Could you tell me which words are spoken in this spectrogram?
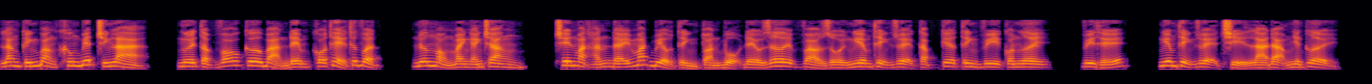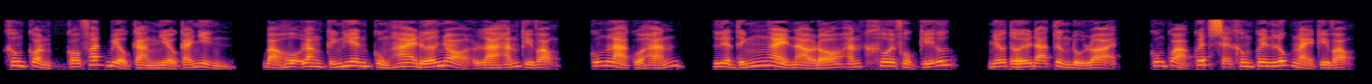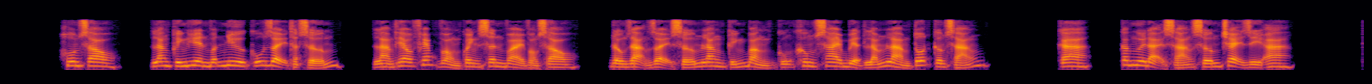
Lăng kính bằng không biết chính là, người tập võ cơ bản đêm có thể thức vật, nương mỏng manh ánh trăng, trên mặt hắn đáy mắt biểu tình toàn bộ đều rơi vào rồi nghiêm thịnh duệ cặp kia tinh vi con người, vì thế, nghiêm thịnh duệ chỉ là đạm nhiên cười, không còn có phát biểu càng nhiều cái nhìn, bảo hộ lăng kính hiên cùng hai đứa nhỏ là hắn kỳ vọng, cũng là của hắn, liền tính ngày nào đó hắn khôi phục ký ức, nhớ tới đã từng đủ loại, cũng quả quyết sẽ không quên lúc này kỳ vọng. Hôm sau, lăng kính hiên vẫn như cũ dậy thật sớm, làm theo phép vòng quanh sân vài vòng sau, đồng dạng dậy sớm lăng kính bằng cũng không sai biệt lắm làm tốt cơm sáng. Ca, các ngươi đại sáng sớm chạy gì a?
